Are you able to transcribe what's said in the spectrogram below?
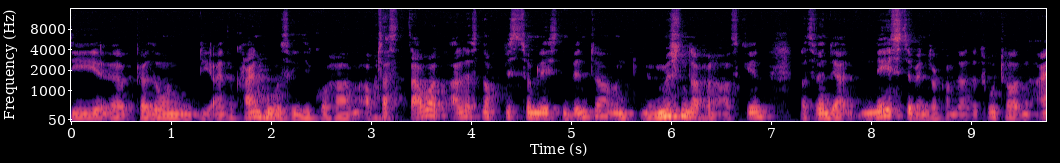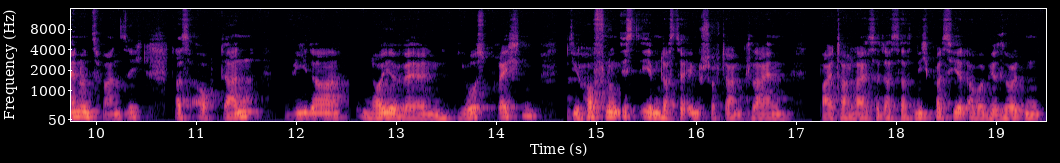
die äh, Personen, die also kein hohes Risiko haben. Aber das dauert alles noch bis zum nächsten Winter und wir müssen davon ausgehen, dass wenn der nächste Winter kommt, also 2021, dass auch dann wieder neue Wellen losbrechen. Die Hoffnung ist eben, dass der Impfstoff da einen kleinen Beitrag leistet, dass das nicht passiert, aber wir sollten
